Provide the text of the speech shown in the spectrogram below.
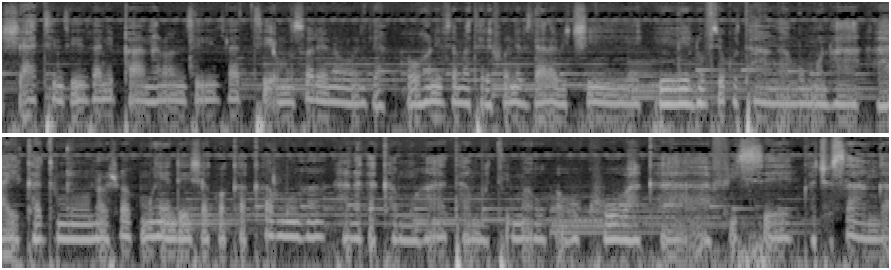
ishati nziza n'ipantaro nziza. Ati umusore n'urya. Ubuho n'ivy'amatelefone vyarabiciye ibi bintu vyo gutanga ngo umuntu ahaye kado umuntu arashobora kumuhendesha ko akakamuha kandi akakamuha ata mutima wo kubaka afise. Ugaca usanga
